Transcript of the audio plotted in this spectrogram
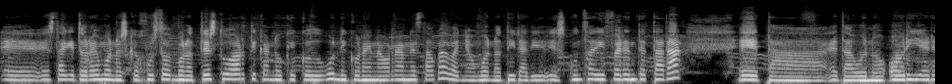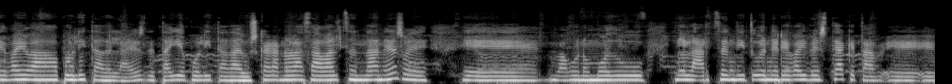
e, ez dakit orain, bueno, eske justo, bueno, testua hortik anukiko dugu, nik orain aurrean ez daukat, baina, bueno, tira, hizkuntza diferentetara, eta, eta, bueno, hori ere bai ba polita dela, ez, detaile polita da, Euskara nola zabaltzen dan, ez, e, e, ba, bueno, modu nola hartzen dituen ere bai besteak, eta e, e,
